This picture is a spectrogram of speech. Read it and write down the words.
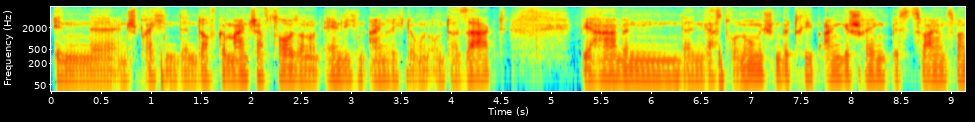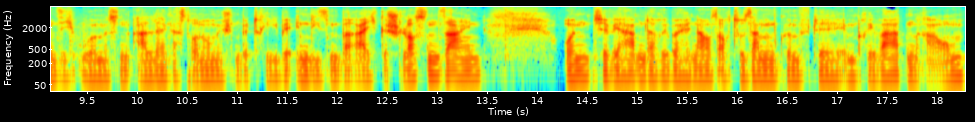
in äh, entsprechenden Dorfgemeinschaftshäusern und ähnlichen Einrichtungen untersagt. Wir haben den gastronomischen Betrieb eingeschränkt. Bis 22 Uhr müssen alle gastronomischen Betriebe in diesem Bereich geschlossen sein. Und wir haben darüber hinaus auch Zusammenkünfte im privaten Raum,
